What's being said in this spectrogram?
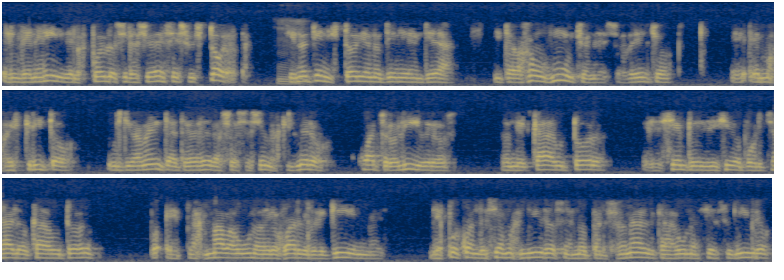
el DNI de los pueblos y las ciudades es su historia. Si no tiene historia, no tiene identidad. Y trabajamos mucho en eso. De hecho, eh, hemos escrito últimamente a través de la Asociación Los Quilmeros cuatro libros, donde cada autor, eh, siempre dirigido por Chalo, cada autor plasmaba uno de los barrios de Quilmes. Después, cuando hacíamos libros en lo personal, cada uno hacía su libro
